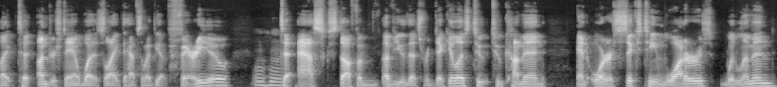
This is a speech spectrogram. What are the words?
like to understand what it's like to have somebody be unfair to you hmm to ask stuff of, of you that's ridiculous to to come in and order 16 waters with lemon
